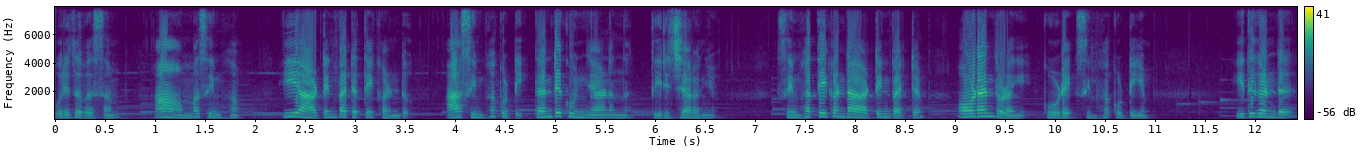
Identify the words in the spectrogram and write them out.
ഒരു ദിവസം ആ അമ്മ സിംഹം ഈ ആട്ടിൻ പറ്റത്തെ കണ്ടു. ആ സിംഹക്കുട്ടി തന്റെ കുഞ്ഞാണെന്ന് തിരിച്ചറിഞ്ഞു. സിംഹത്തെ കണ്ട ആട്ടിൻ പറ്റം ഓടാൻ തുടങ്ങി കൂടെ സിംഹക്കുട്ടിയും. ഇത് കണ്ട്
